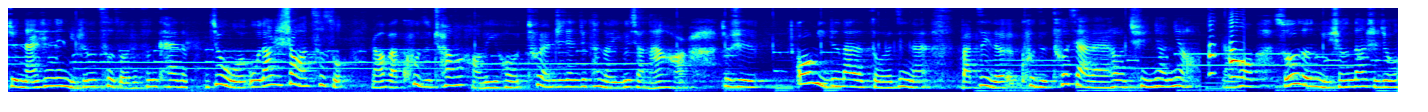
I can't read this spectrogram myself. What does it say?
就男生跟女生的厕所是分开的，就我我当时上完厕所，然后把裤子穿好了以后，突然之间就看到一个小男孩，就是光明正大的走了进来，把自己的裤子脱下来，然后去尿尿，然后所有的女生当时就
